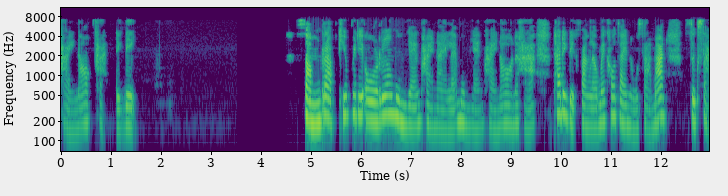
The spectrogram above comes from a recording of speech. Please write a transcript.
ภายนอกค่ะ เด็กๆ สำหรับคลิปวิดีโอเรื่องมุมแย้งภายในและมุมแย้งภายนอกนะคะ ถ้าเด็กๆฟังแล้วไม่เข้าใจหนูสามารถศึกษา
